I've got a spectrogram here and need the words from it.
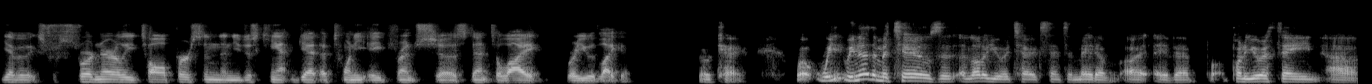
you have an extraordinarily tall person, and you just can't get a 28 French uh, stent to lie where you would like it. Okay. Well, we, we know the materials, that a lot of ureteric stents are made of, uh, of a polyurethane, uh,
